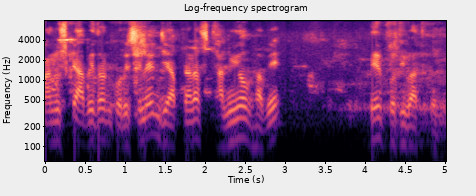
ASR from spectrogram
মানুষকে আবেদন করেছিলেন যে আপনারা স্থানীয়ভাবে এর প্রতিবাদ করুন।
